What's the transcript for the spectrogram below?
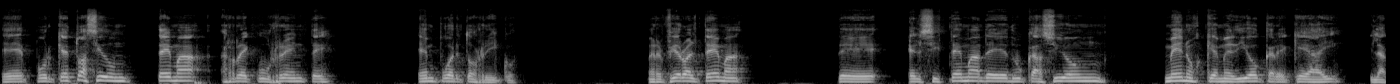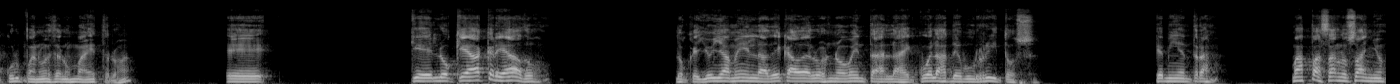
eh, porque esto ha sido un tema recurrente en Puerto Rico. Me refiero al tema de el sistema de educación menos que mediocre que hay, y la culpa no es de los maestros, ¿eh? eh que lo que ha creado, lo que yo llamé en la década de los 90 las escuelas de burritos, que mientras más pasan los años,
